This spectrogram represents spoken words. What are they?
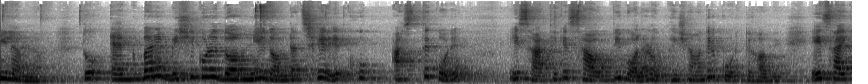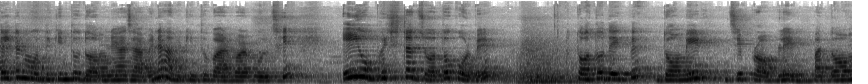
নিলাম না। তো একবারে বেশি করে দম নিয়ে দমটা ছেড়ে খুব আস্তে করে এই সা থেকে সা অব্দি বলার অভ্যেস আমাদের করতে হবে। এই সাইকেলটার মধ্যে কিন্তু দম নেওয়া যাবে না, আমি কিন্তু বারবার বলছি। এই অভ্যেসটা যত করবে তত দেখবে দমের যে প্রবলেম বা দম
